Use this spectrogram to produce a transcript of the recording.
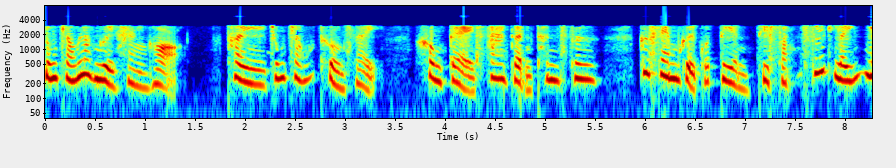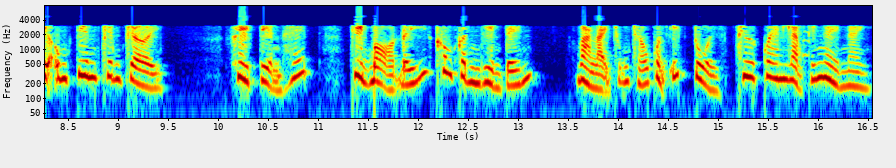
Chúng cháu là người hàng họ, thầy chúng cháu thường dạy, không kể xa gần thân sơ, cứ xem người có tiền thì xoắn suýt lấy như ông tiên trên trời. Khi tiền hết thì bỏ đấy không cần nhìn đến, và lại chúng cháu còn ít tuổi, chưa quen làm cái nghề này.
